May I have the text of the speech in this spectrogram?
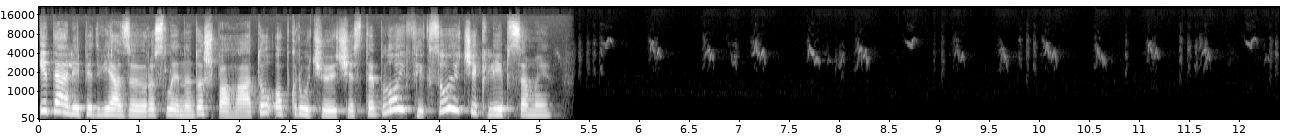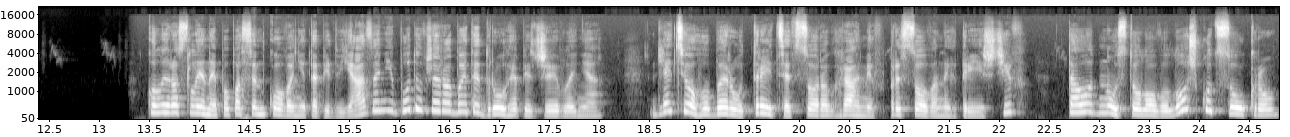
І далі підв'язую рослини до шпагату, обкручуючи стебло і фіксуючи кліпсами. Коли рослини попасинковані та підв'язані, буду вже робити друге підживлення. Для цього беру 30-40 грамів пресованих дріжджів та 1 столову ложку цукру.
